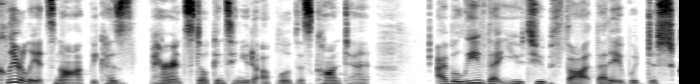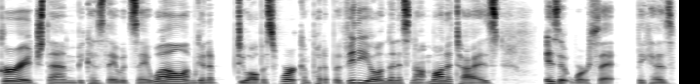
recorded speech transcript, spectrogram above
Clearly, it's not because parents still continue to upload this content. I believe that YouTube thought that it would discourage them because they would say, well, I'm going to do all this work and put up a video and then it's not monetized. Is it worth it? Because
